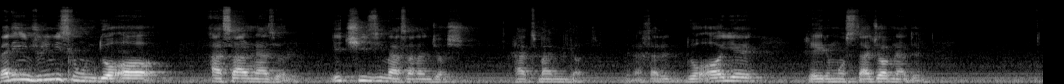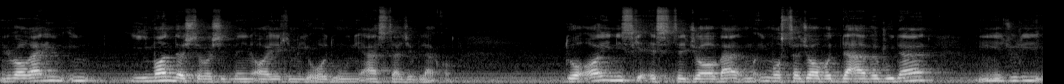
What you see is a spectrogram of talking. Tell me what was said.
ولی اینجوری نیست که اون دعا اثر نذاره. یه چیزی مثلا جاش حتما میاد. بالاخره دعای غیر مستجاب نداره. یعنی واقعا این, این ایمان داشته باشید به این آیه که میگه ادعونی استجب لکن دعایی نیست که استجابت این مستجاب و دعوه بودن این یه جوری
